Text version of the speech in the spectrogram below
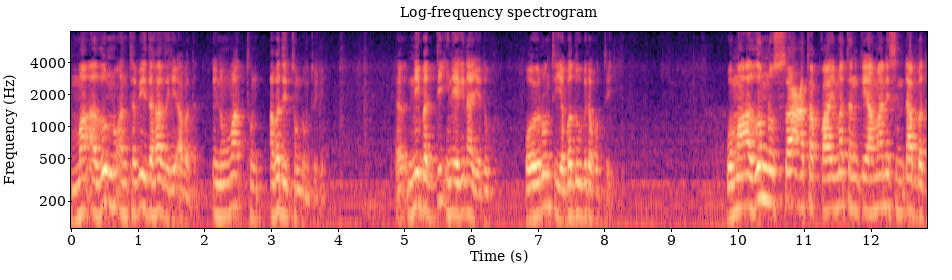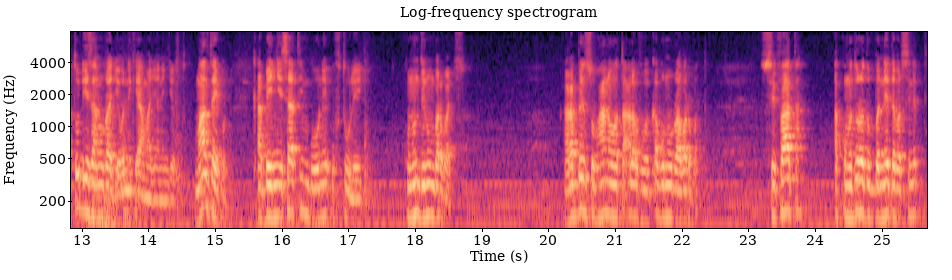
ما أظن أن تبيد هذه أبدا إنما تن أبدا تندم تجي ني بدي إن إجنا يدو ويرون يبدو بركوتي وما أظن الساعة قائمة قيامان سندابت تدي سنوراجي وني قياما جانين جرت مال تيكون boonee uftuulee kun hundinuu barbaachisa rabbiin subhaana wa ta'ala of qabu nurraa barbaada sifaata akkuma dura dubbannee dabarsinetti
